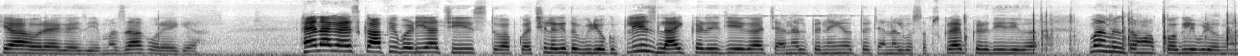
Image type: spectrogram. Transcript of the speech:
क्या हो रहा है गैस ये मज़ाक हो रहा है क्या? गैस काफ़ी बढ़िया चीज़ तो आपको अच्छी लगे तो वीडियो को प्लीज़ लाइक कर दीजिएगा। चैनल पे नहीं हो तो चैनल को सब्सक्राइब कर दीजिएगा। मैं मिलता हूँ आपको अगली वीडियो में।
